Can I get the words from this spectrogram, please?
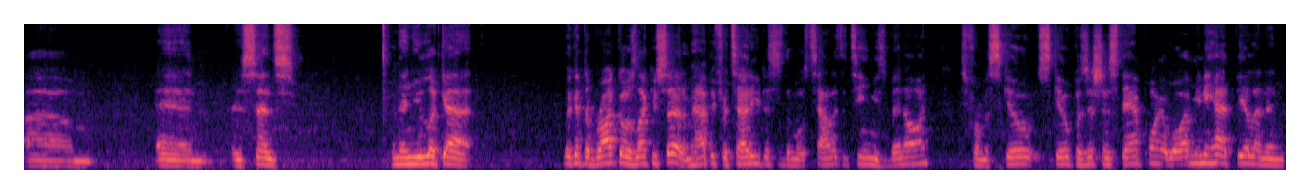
um, and in a sense, and then you look at look at the Broncos. Like you said, I'm happy for Teddy. This is the most talented team he's been on from a skill skill position standpoint. Well, I mean, he had Thielen and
